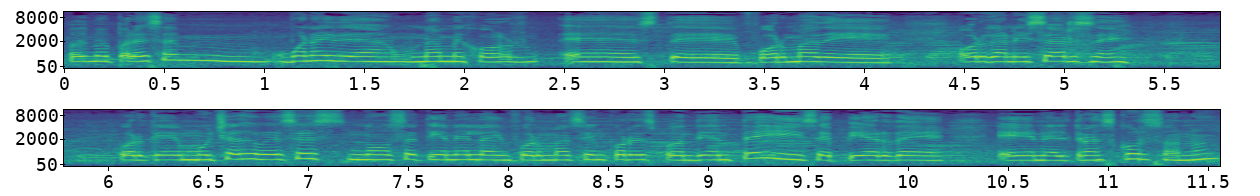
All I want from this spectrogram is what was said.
Pues me parece buena idea, una mejor este, forma de organizarse, porque muchas veces no se tiene la información correspondiente y se pierde en el transcurso, ¿no?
